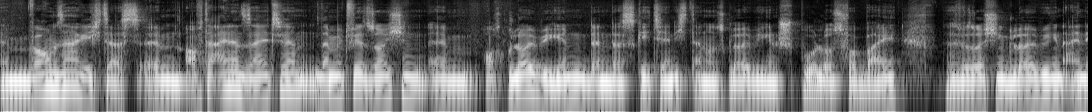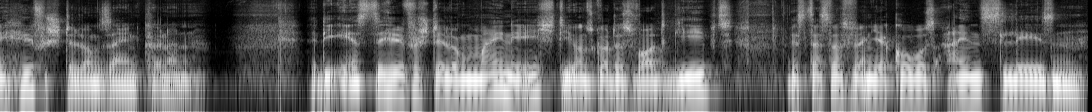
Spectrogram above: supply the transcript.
Ähm, warum sage ich das? Ähm, auf der einen Seite, damit wir solchen ähm, auch Gläubigen, denn das geht ja nicht an uns Gläubigen spurlos vorbei, dass wir solchen Gläubigen eine Hilfestellung sein können. Die erste Hilfestellung, meine ich, die uns Gottes Wort gibt, ist das, was wir in Jakobus 1 lesen.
